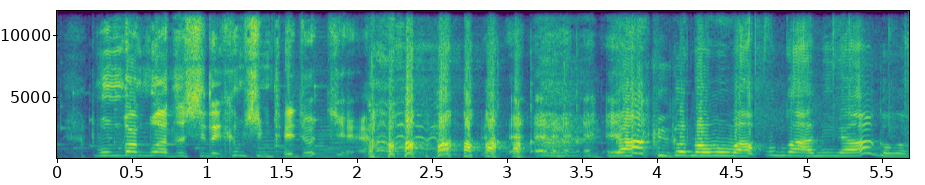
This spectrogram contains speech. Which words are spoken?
문방구 아저씨를 흠씬 패줬지. 야 그거 너무 나쁜 거 아니냐? 그거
